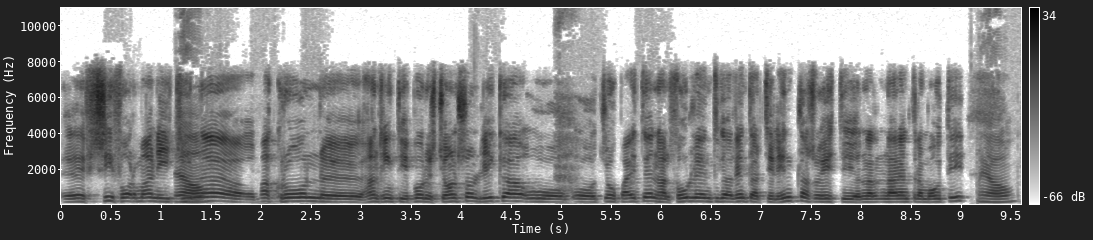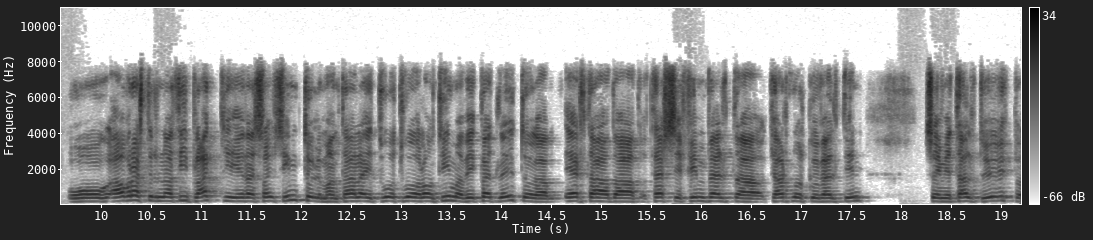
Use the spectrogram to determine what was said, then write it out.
Eh, síformann í Kína, Macron, uh, hann ringdi í Boris Johnson líka og, og Joe Biden, hann fór reyndar til Indlands og hitti Narendra Modi Já. og afræsturinn af því plaggi eða símtölum hann tala í 2-2 lán tíma við hvert leiðtoga er það að þessi fimmvelda kjarnorkuveldin sem ég taldi upp,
